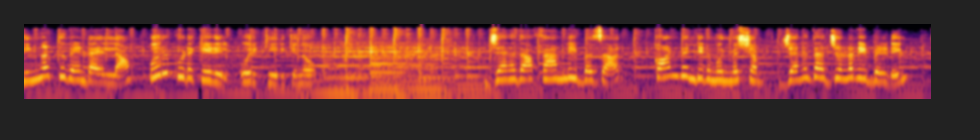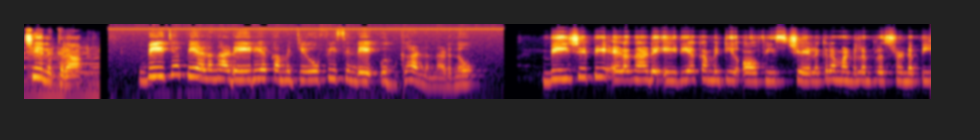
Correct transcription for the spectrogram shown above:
നിങ്ങൾക്ക് വേണ്ട എല്ലാം ഒരു കുടക്കീഴിൽ ഒരുക്കിയിരിക്കുന്നു. ജനത ഫാമിലി ബസാർ കോൺവെന്റിന് മുൻവശം Janata jewellery building Chelakkara. B J P Elanad area committee ഓഫീസിന്റെ ഉദ്ഘാടനം നടന്നു. B J P Elanad area committee office Chelakkara മണ്ഡലം പ്രസിഡന്റ് പി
